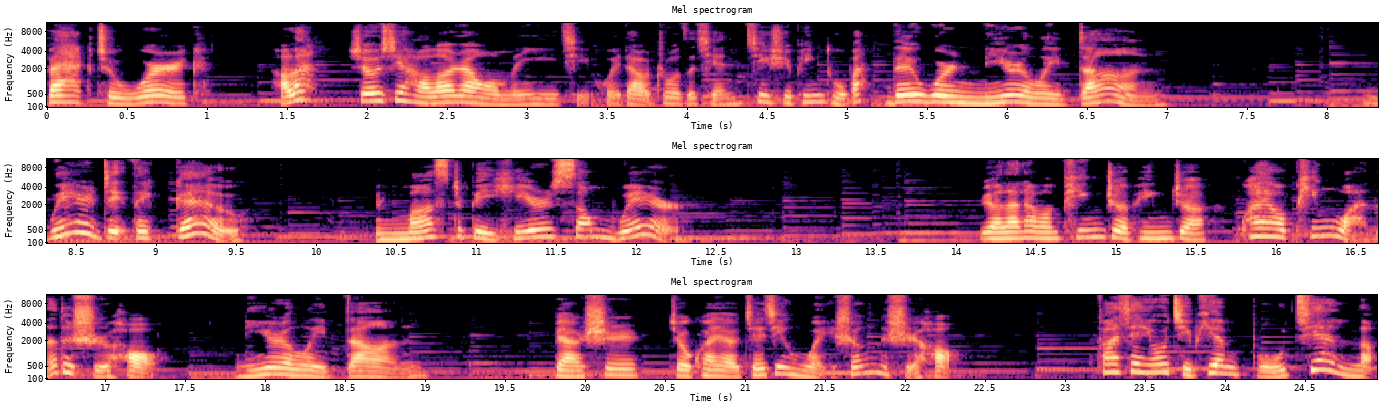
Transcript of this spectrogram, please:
Back to work. 好了，休息好了，让我们一起回到桌子前继续拼图吧。They were nearly done. Where did they go? They must be here somewhere. 原来他们拼着拼着，快要拼完了的时候 ，nearly done，表示就快要接近尾声的时候，发现有几片不见了，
